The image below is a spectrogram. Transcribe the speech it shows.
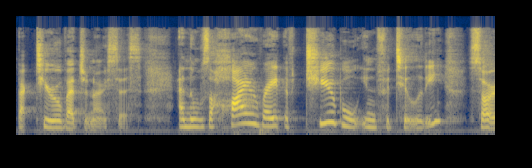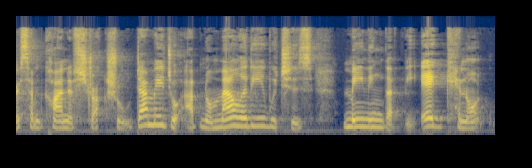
bacterial vaginosis, and there was a higher rate of tubal infertility, so some kind of structural damage or abnormality, which is meaning that the egg cannot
